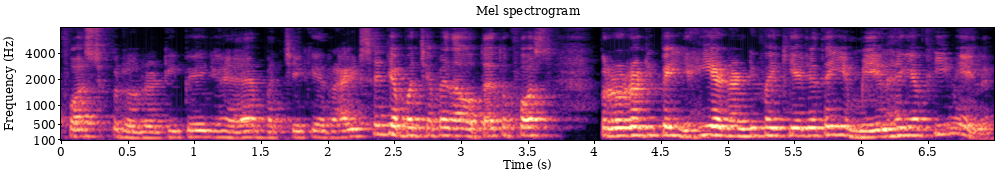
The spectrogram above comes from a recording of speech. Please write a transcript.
फ़र्स्ट प्रायोरिटी पे जो है बच्चे के राइट्स है। जब बच्चा पैदा होता है तो फ़र्स्ट प्रायोरिटी पे यही आइडेंटिफाई किया जाता है, ये मेल है या फीमेल है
